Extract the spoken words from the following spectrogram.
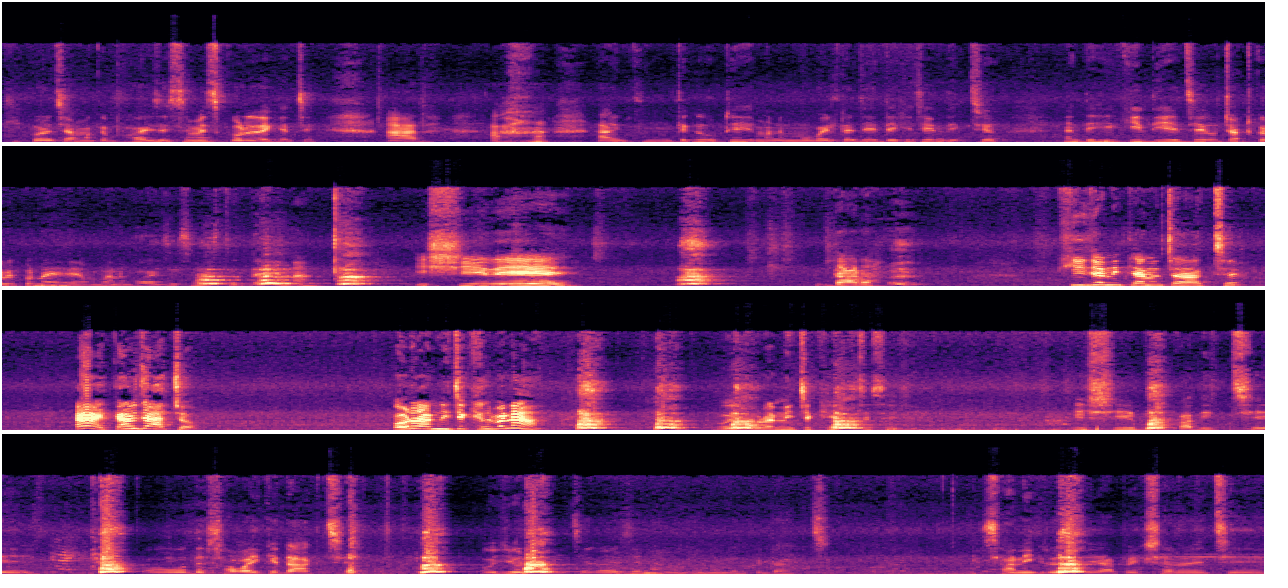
কী করেছে? আমাকে ভয়েস এস এম এস করে রেখেছে। আর আমি ঘুম থেকে উঠি মানে মোবাইলটা যে দেখেছি দেখছি হ্যাঁ, দেখি কি দিয়েছে। ও চট করে কোনো মানে ভয়েস এস এম এস তো দেয় না। ইসিরে। দাঁড়া। কি জানি কেন চাচ্ছে? হ্যাঁ কেন চাচ্ছ ওরা নিচে খেলবে না? ওই ওরা নিচে খেলছে সেই যে। ইসে বকা দিচ্ছে। ও, ওদের সবাইকে ডাকছে। ওই যে ওরা নিচে রয়েছে না ওদেরকে ডাকছে। সানিক রয়েছে অপেক্ষা রয়েছে।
